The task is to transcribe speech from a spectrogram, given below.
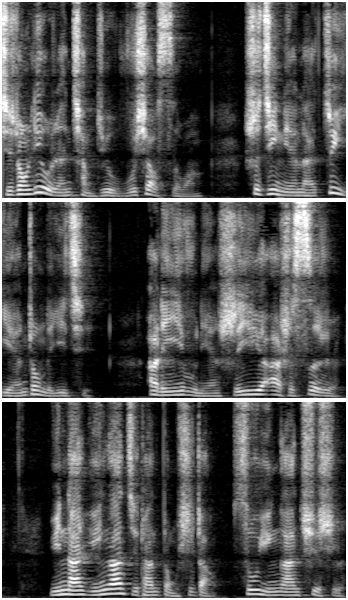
其中六人抢救无效死亡，是近年来最严重的一起。二零一五年十一月二十四日，云南云安集团董事长苏云安去世，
